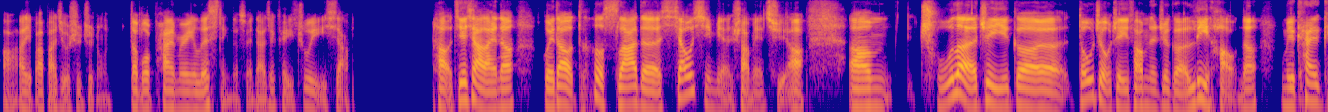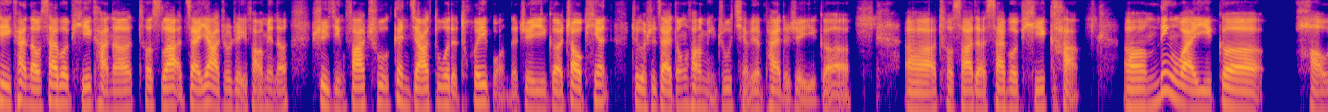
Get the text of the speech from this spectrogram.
啊，阿里巴巴就是这种 double primary listing 的，所以大家可以注意一下。好，接下来呢，回到特斯拉的消息面上面去啊，嗯，除了这一个 Dojo 这一方面的这个利好呢，我们也看可以看到赛博皮卡呢，特斯拉在亚洲这一方面呢，是已经发出更加多的推广的这一个照片，这个是在东方明珠前面拍的这一个，呃，特斯拉的赛博皮卡，嗯，另外一个好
